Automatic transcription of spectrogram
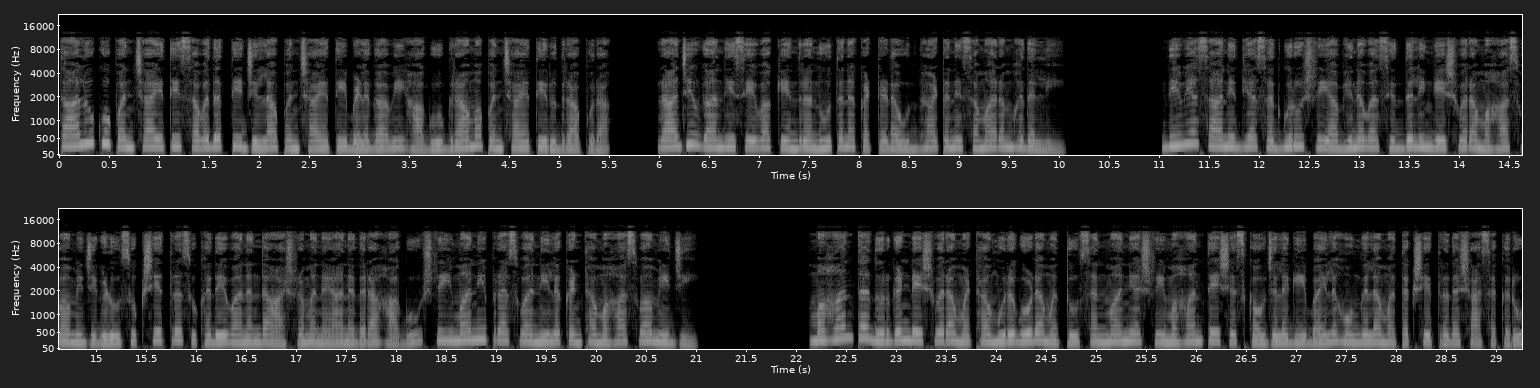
ತಾಲೂಕು ಪಂಚಾಯಿತಿ ಸವದತ್ತಿ ಜಿಲ್ಲಾ ಪಂಚಾಯತಿ ಬೆಳಗಾವಿ ಹಾಗೂ ಗ್ರಾಮ ಪಂಚಾಯತಿ ರುದ್ರಾಪುರ. ರಾಜೀವ್ ಗಾಂಧಿ ಸೇವಾ ಕೇಂದ್ರ ನೂತನ ಕಟ್ಟಡ ಉದ್ಘಾಟನೆ ಸಮಾರಂಭದಲ್ಲಿ ದಿವ್ಯ ಸಾನ್ನಿಧ್ಯ ಸದ್ಗುರು ಶ್ರೀ ಅಭಿನವ ಸಿದ್ಧಲಿಂಗೇಶ್ವರ ಮಹಾಸ್ವಾಮೀಜಿಗಳು ಸುಕ್ಷೇತ್ರ ಸುಖದೇವಾನಂದ ಆಶ್ರಮ ನಯಾನಗರ ಹಾಗೂ ಶ್ರೀ ಸ್ವ ನೀಲಕಂಠ ಮಹಾಸ್ವಾಮೀಜಿ. ಮಹಾಂತ ದುರ್ಗಂಡೇಶ್ವರ ಮಠ ಮುರಗೋಡ ಮತ್ತು ಸನ್ಮಾನ್ಯ ಶ್ರೀ ಮಹಾಂತೇಶ ಎಸ್ ಕೌಜಲಗಿ ಬೈಲಹೊಂಗಲ ಮತಕ್ಷೇತ್ರದ ಶಾಸಕರು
